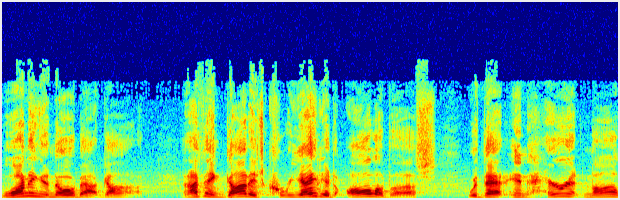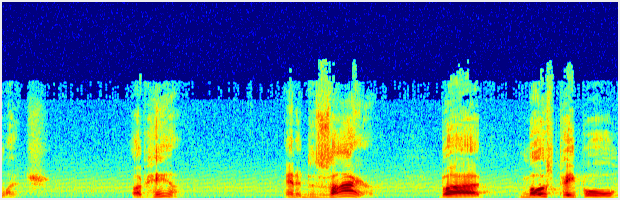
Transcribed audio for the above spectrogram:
wanting to know about God. And I think God has created all of us with that inherent knowledge of Him and a desire. But most people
